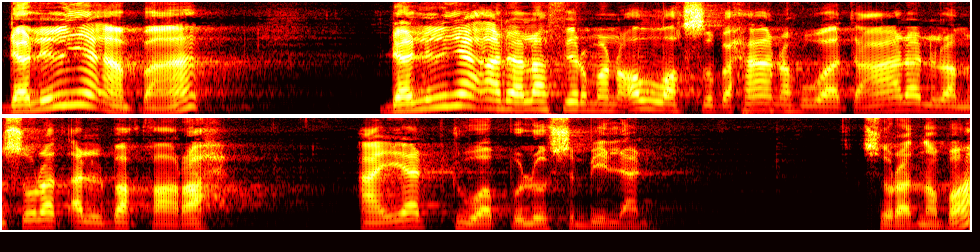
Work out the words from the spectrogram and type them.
Dalilnya apa? Dalilnya adalah firman Allah Subhanahu wa taala dalam surat Al-Baqarah ayat 29. Surat apa?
